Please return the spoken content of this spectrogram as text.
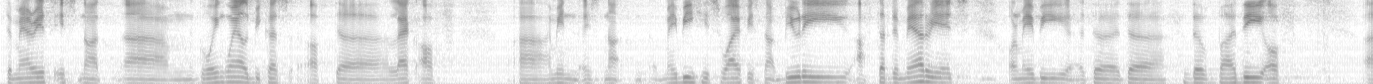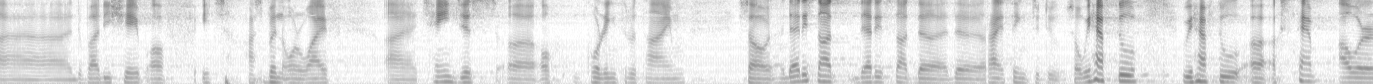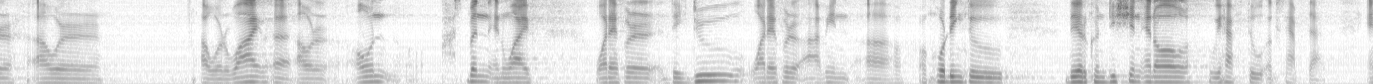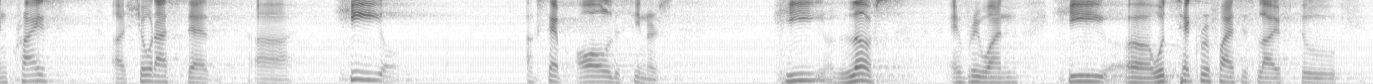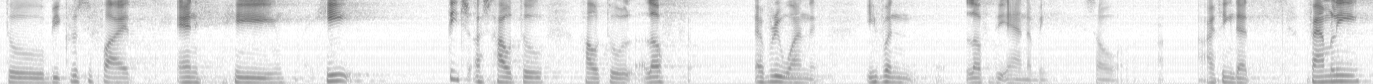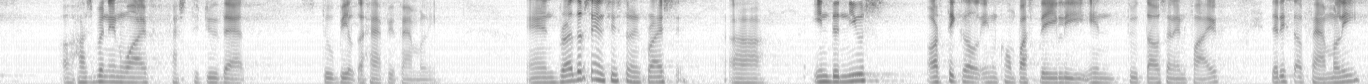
the marriage is not um, going well because of the lack of uh, I mean, it's not. Maybe his wife is not beauty after the marriage, or maybe the the the body of uh, the body shape of each husband or wife uh, changes according through time. So that is not that is not the the right thing to do. So we have to we have to uh, accept our our our wife uh, our own husband and wife whatever they do, whatever, I mean, uh, according to their condition at all, we have to accept that. And Christ uh, showed us that uh, He accept all the sinners. He loves everyone. He uh, would sacrifice His life to, to be crucified, and He, he teach us how to, how to love everyone even love the enemy. So I think that family, a husband and wife, has to do that to build a happy family. And brothers and sisters in Christ, uh, in the news article in Kompas Daily in 2005, there is a family,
